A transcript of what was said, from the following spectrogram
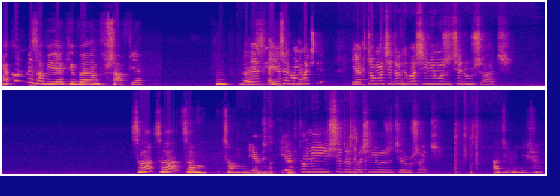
Jak on mnie zabił, jak ja byłem w szafie? To jest- Jak, Ej, jak, to czekaj, macie, jak to macie, to chyba się nie możecie ruszać. co, co, co, co? Jak, jak to mieliście, to chyba się nie możecie ruszać. A 90.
